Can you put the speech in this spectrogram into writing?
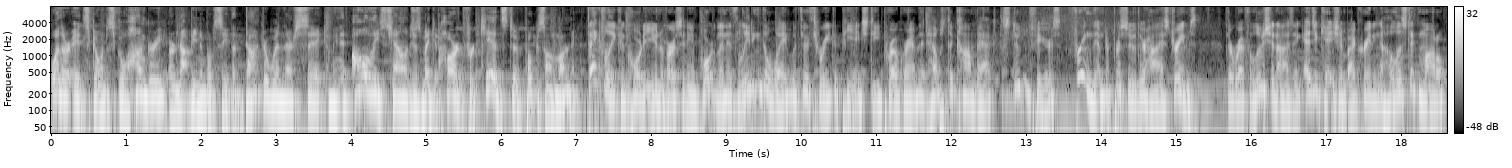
whether it's going to school hungry or not being able to see the doctor when they're sick, I mean, all these challenges make it hard for kids to focus on learning. Thankfully, Concordia University in Portland is leading the way with their 3 to PhD program that helps to combat student fears, freeing them to pursue their highest dreams. They're revolutionizing education by creating a holistic model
